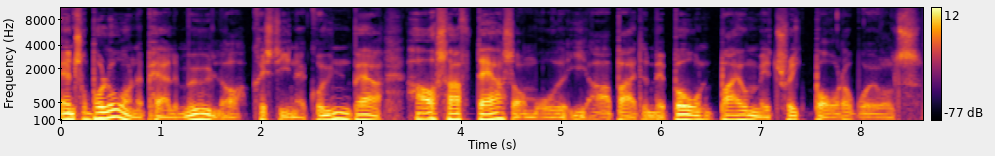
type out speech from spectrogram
Antropologerne Perle Møl og Christina Grünenberg har også haft deres område i arbejdet med bogen Biometric Border Worlds.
